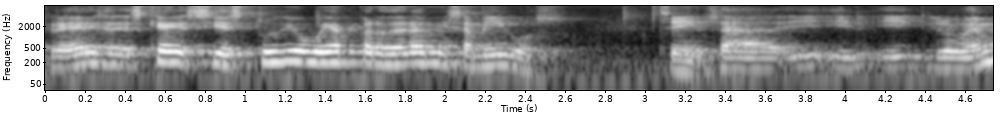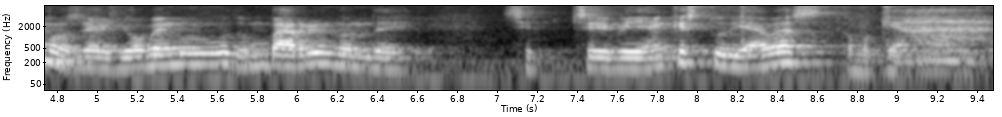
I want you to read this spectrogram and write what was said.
creencias. Es que si estudio voy a perder a mis amigos. Sí. O sea, y, y- y lo vemos. o sea, yo vengo de un barrio en donde si, si veían que estudiabas, como que, ah,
